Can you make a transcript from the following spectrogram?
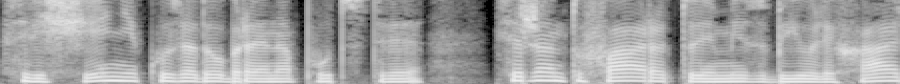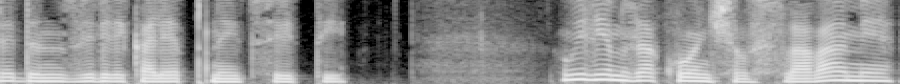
Священнику за доброе напутствие, сержанту Фарату и мисс Бьюли Харриден за великолепные цветы. Уильям закончил словами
